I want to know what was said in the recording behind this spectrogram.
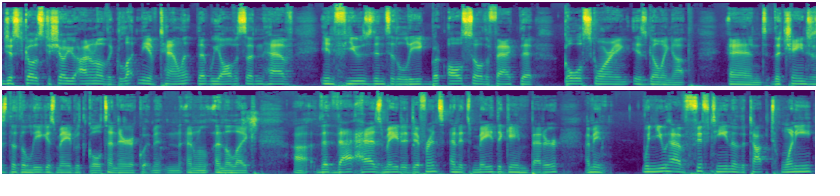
just goes to show you I don't know the gluttony of talent that we all of a sudden have infused into the league, but also the fact that goal scoring is going up and the changes that the league has made with goaltender equipment and and, and the like uh, that that has made a difference and it's made the game better. I mean, when you have 15 of the top 20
